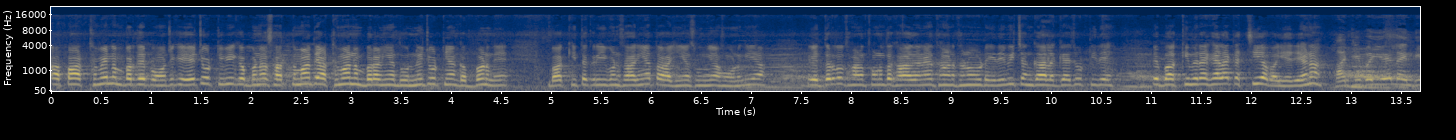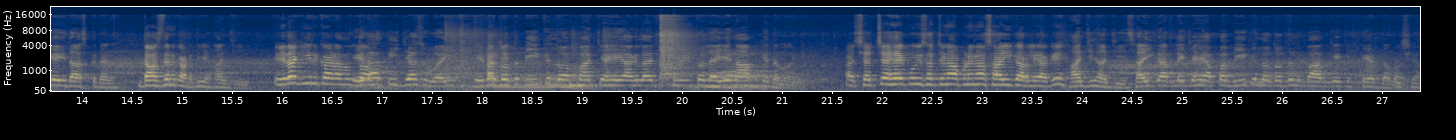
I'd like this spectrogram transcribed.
ਆਪਾਂ 8ਵੇਂ ਨੰਬਰ ਤੇ ਪਹੁੰਚ ਗਏ ਇਹ ਝੋਟੀ ਵੀ ਗੱਬਣਾ 7ਵਾਂ ਤੇ 8ਵਾਂ ਨੰਬਰ ਵਾਲੀਆਂ ਦੋਨੇ ਝੋਟੀਆਂ ਗੱਬਣ ਨੇ। ਬਾਕੀ ਤਕਰੀਬਨ ਸਾਰੀਆਂ ਤਾਜ਼ੀਆਂ ਸੂਈਆਂ ਹੋਣਗੀਆਂ। ਇੱਧਰ ਤੋਂ ਥਣ ਥਣ ਦਿਖਾ ਦੇਣੇ ਥਣ ਥਣੋਟ ਇਹਦੇ ਵੀ ਚੰਗਾ ਲੱਗਿਆ ਝੋਟੀ ਦੇ। ਤੇ ਬਾਕੀ ਮੇਰਾ ਖਿਆਲ ਆ ਕੱਚੀ ਆ ਬਾਈ ਹਜੇ ਹਨਾ? ਹਾਂਜੀ ਬਈ ਇਹ ਲੈਂਦੀ ਹੈ ਜੀ 10 ਕੁ ਦਿਨ। 10 ਦਿਨ ਕੱਢਦੀ ਆ। ਹਾਂਜੀ। ਇਹਦਾ ਕੀ ਰਿਕਾਰਡ ਆ ਦੁੱਧ? ਇਹਦਾ ਤੀਜਾ ਸੂਆ ਜੀ। ਇਹਦਾ ਦੁੱਧ 20 ਕਿਲੋ ਆਪਾਂ ਚਾਹੇ ਅਗਲਾ ਸੂਈ ਤੋਂ ਲੈ ਜੇ ਨਾਪ ਕੇ ਦਵਾਂਗੇ। ਅੱਛਾ ਚਾਹੇ ਕੋਈ ਸੱਜਣਾ ਆਪਣੇ ਨਾਲ ਸਾਈ ਕਰ ਲਿਆ ਕੇ ਹਾਂਜੀ ਹਾਂਜੀ। ਸਾਈ ਕਰ ਲੈ ਚਾਹੇ ਆਪਾਂ 20 ਕਿਲੋ ਦੁੱਧ ਨਪਾਪ ਕੇ ਫੇਰ ਦਵਾਂਗੇ। ਅੱਛਾ।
